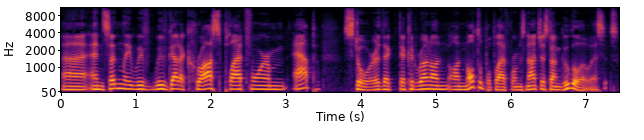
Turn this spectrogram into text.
uh, and suddenly we've we've got a cross-platform app store that, that could run on on multiple platforms, not just on Google OSs.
